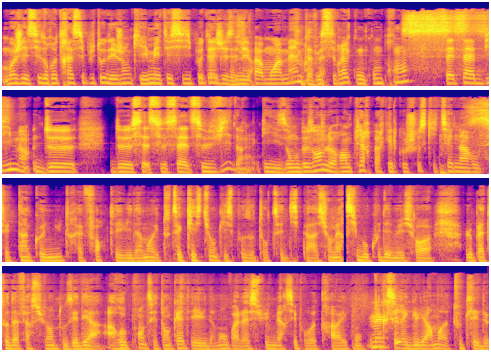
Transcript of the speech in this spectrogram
moi j'ai essayé de retracer plutôt des gens qui émettaient ces hypothèses, je les aimais pas moi-même, mais c'est vrai qu'on comprend cet abîme de de ce, ce, vide, qu'ils ont besoin de le remplir par quelque chose qui tienne la route. C'est inconnu très forte évidemment et toutes ces questions qui se posent autour de cette disparition. Merci beaucoup d'aimer sur euh, le plateau d'affaires suivante nous aider à, reprendre cette enquête et évidemment on va la suivre. Merci pour votre travail qu'on fait régulièrement à toutes les deux.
